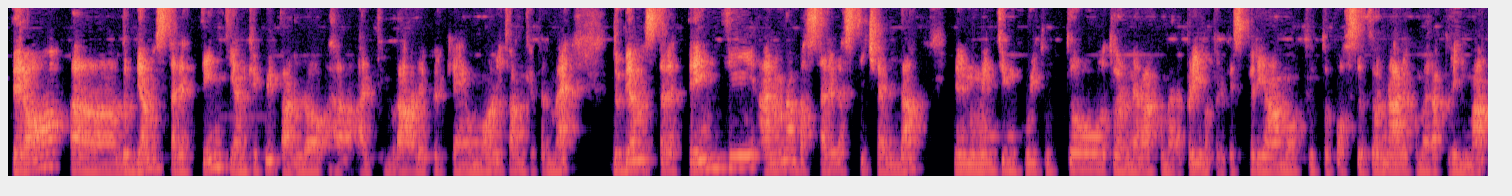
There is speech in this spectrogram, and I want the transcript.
però uh, dobbiamo stare attenti, anche qui parlo uh, al plurale perché è un monito anche per me, dobbiamo stare attenti a non abbassare l'asticella nel momento in cui tutto tornerà come era prima, perché speriamo tutto possa tornare come era prima.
